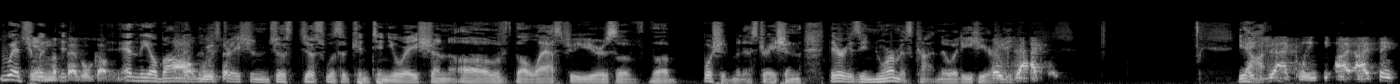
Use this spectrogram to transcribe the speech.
Which in would, the federal government. And the Obama Uh, the- administration just just was a continuation of the last few years of the Bush administration. There is enormous continuity here. Exactly. Yeah. Exactly. I, I think,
